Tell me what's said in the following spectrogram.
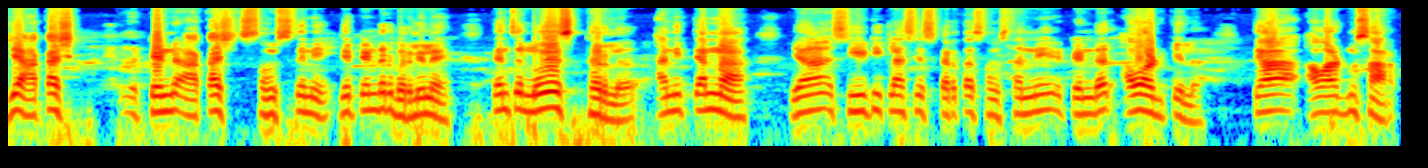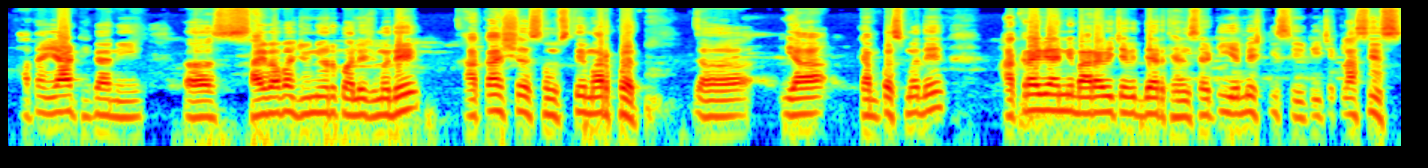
जे आकाश टेंड आकाश संस्थेने जे टेंडर भरलेलं आहे त्यांचं लोएस्ट ठरलं आणि त्यांना या सी ई टी क्लासेस करता संस्थांनी टेंडर अवॉर्ड केलं. त्या अवॉर्डनुसार आता या ठिकाणी साईबाबा ज्युनियर कॉलेजमध्ये आकाश संस्थेमार्फत या कॅम्पसमध्ये अकरावी आणि बारावीच्या विद्यार्थ्यांसाठी एम एस टी सी टीचे क्लासेस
